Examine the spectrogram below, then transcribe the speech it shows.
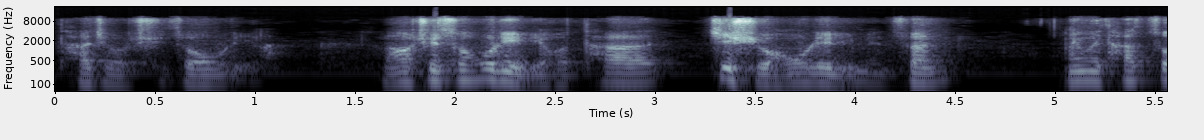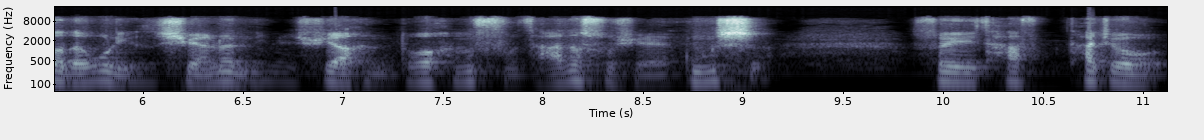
他就去做物理了。然后去做物理以后，他继续往物理里面钻。因为他做的物理是弦论，里面需要很多很复杂的数学公式，所以他他就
